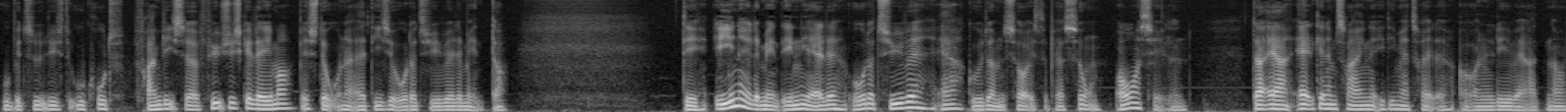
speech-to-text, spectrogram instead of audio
ubetydeligste ukrudt, fremviser fysiske lemmer bestående af disse 28 elementer. Det ene element inde i alle 28 er guddommens højeste person, oversælen, der er alt gennemtrængende i de materielle og åndelige verdener.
